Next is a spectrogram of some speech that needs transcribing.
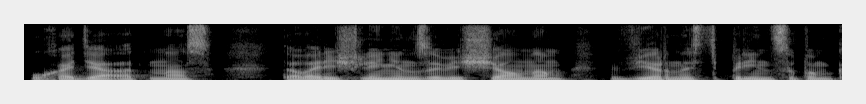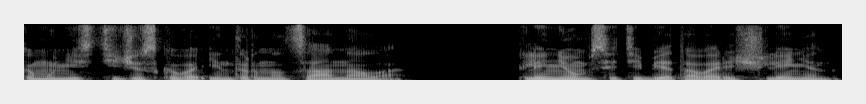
Уходя от нас, товарищ Ленин завещал нам верность принципам коммунистического интернационала. Клянёмся тебе, товарищ Ленин,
